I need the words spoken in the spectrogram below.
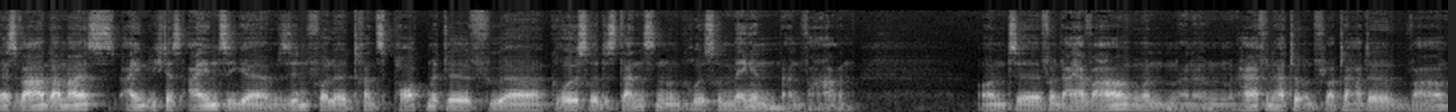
Das war damals eigentlich das einzige sinnvolle Transportmittel für größere Distanzen und größere Mengen an Waren. Und äh, von daher war, wenn man einen Häfen hatte und Flotte hatte, war,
